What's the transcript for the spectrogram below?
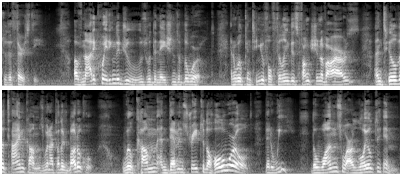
to the thirsty, of not equating the Jews with the nations of the world and we'll continue fulfilling this function of ours until the time comes when our Kadosh Baruch Hu will come and demonstrate to the whole world that we, the ones who are loyal to Him,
